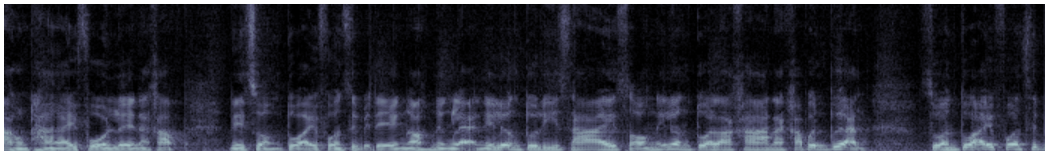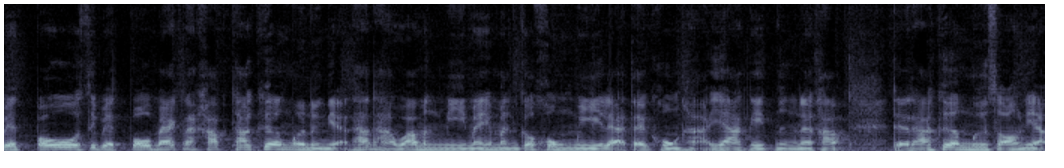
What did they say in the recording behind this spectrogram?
าก ๆ ของทาง iPhone เลยนะครับ ในส่วนตัว iPhone 11 เองเนาะหนึ่งแหละในเรื่องตัวดีไซน์2ในเรื่องตัวราคานะครับเพื่อนๆ ส่วนตัว iPhone 11 Pro 11 Pro Max นะครับ ถ้าเครื่องมือหนึ่งเนี่ยถ้าถามว่ามันมีไหมมันก็คงมีแหละแต่คงหายากนิดนึงนะครับแต่ถ้าเครื่องมือ2เนี่ย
